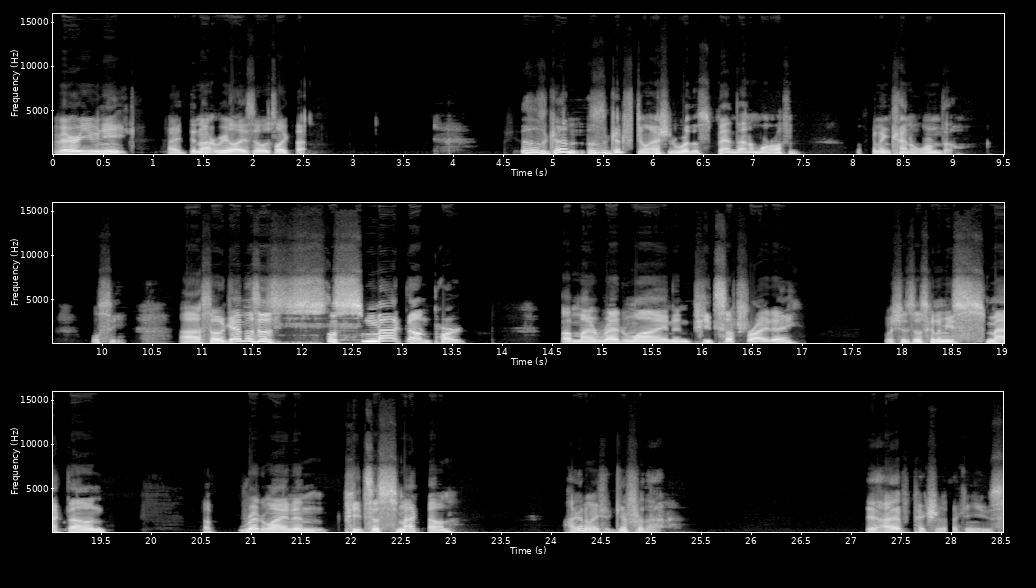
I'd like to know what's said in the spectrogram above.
Very unique. I did not realize it was like that. This is good. This is a good feeling. I should wear this bandana more often. It's getting kind of warm though. We'll see. Uh, so again, this is the SmackDown part of my red wine and pizza Friday, which is just going to be SmackDown, red wine and pizza SmackDown. I gotta make a gift for that. Yeah, I have pictures I can use.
